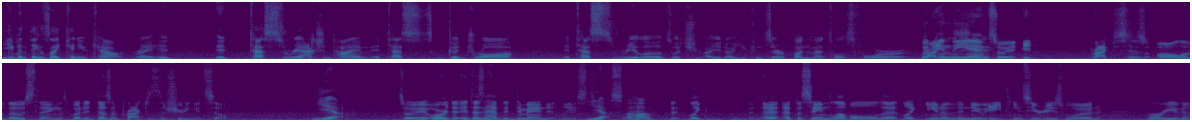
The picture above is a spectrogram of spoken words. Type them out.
even things like can you count, right? It it tests reaction time. It tests good draw. It tests reloads, which uh, you know you consider fundamentals for. But in the end, so it, it practices all of those things, but it doesn't practice the shooting itself. yeah, So it, or it doesn't have the demand at least. yes, uh huh, Like at, the same level that like you know the new 18 series would, or even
